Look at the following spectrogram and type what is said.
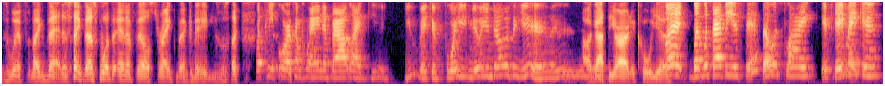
it's with like that. It's like that's what the NFL strike back in the '80s was like. But people are complaining about like you, you making forty million dollars a year. Like, I got the article. Yeah. But but with that being said, though, it's like if they making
